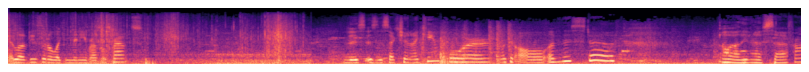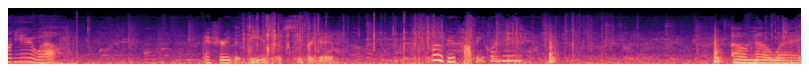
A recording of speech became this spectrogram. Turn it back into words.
I love these little like mini Brussels sprouts. This is the section I came for. Look at all of this stuff. Oh, they even have saffron here? Wow. I've heard that these are super good. Oh, they have popping corn here? Oh, no way.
